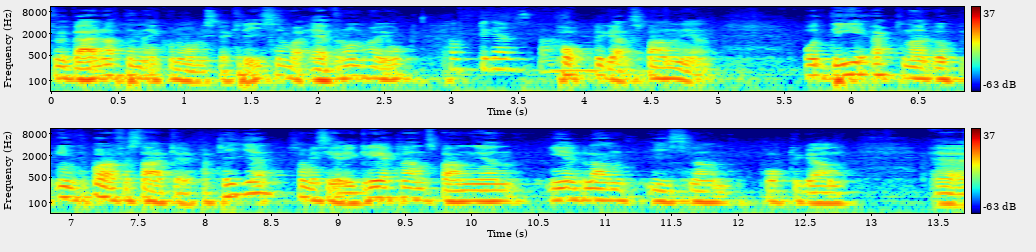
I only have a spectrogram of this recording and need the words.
förvärrat den ekonomiska krisen, vad euron har gjort. Portugal, Spanien. Portugal, Spanien. Och det öppnar upp, inte bara för starkare partier, som vi ser i Grekland, Spanien, Irland, Island, Portugal, eh,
